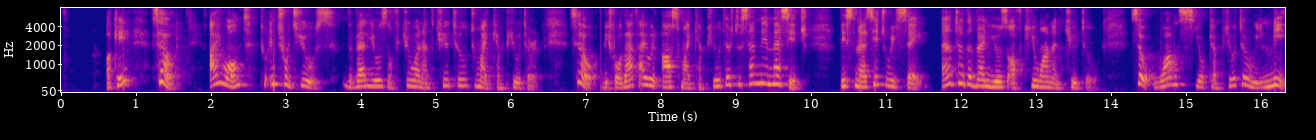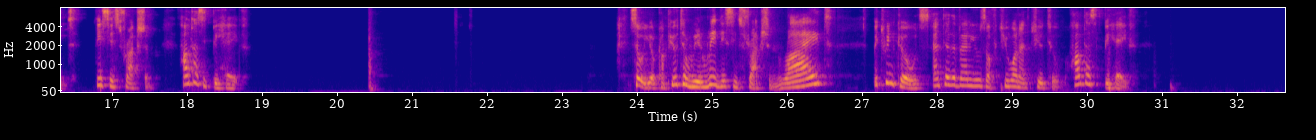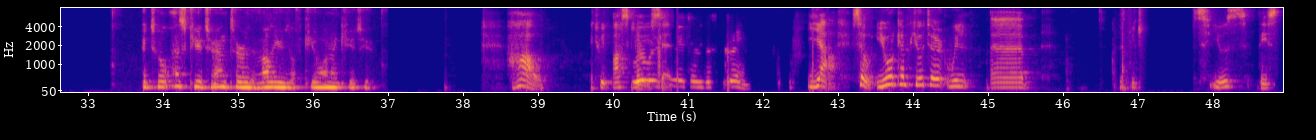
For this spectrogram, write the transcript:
Okay, so I want to introduce the values of Q1 and Q2 to my computer. So before that, I will ask my computer to send me a message. This message will say, enter the values of Q1 and Q2. So once your computer will meet this instruction, how does it behave? So your computer will read this instruction, write between codes, enter the values of Q1 and Q2. How does it behave? It will ask you to enter the values of Q1 and Q2. How? It will ask you, you will said. see it in the screen. Yeah, so your computer will, uh, let me just use this.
